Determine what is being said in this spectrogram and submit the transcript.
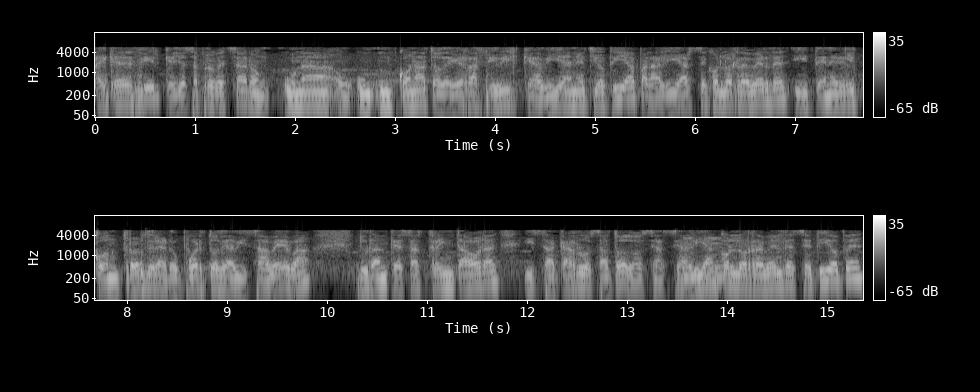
hay que decir que ellos aprovecharon una, un, conato de guerra civil que había en Etiopía para aliarse con los rebeldes y tener el control del aeropuerto de Addis Abeba durante esas 30 horas y sacarlos a todos. O sea, se alían con los rebeldes etíopes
